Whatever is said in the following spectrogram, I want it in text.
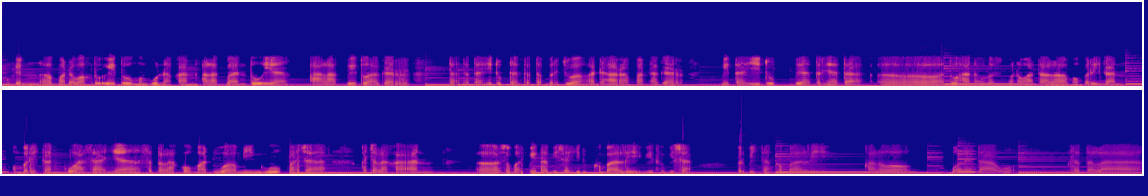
mungkin uh, pada waktu itu menggunakan alat bantu ya alat itu agar tak tetap hidup dan tetap berjuang. Ada harapan agar Mita hidup ya. Ternyata uh, Tuhan Allah Subhanahu Wa Taala memberikan memberikan kuasanya setelah koma dua minggu pasca kecelakaan uh, sobat Mita bisa hidup kembali itu bisa berbincang kembali. Kalau boleh tahu setelah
